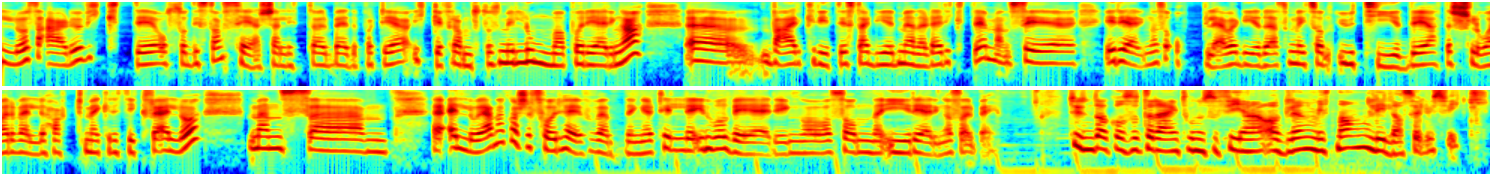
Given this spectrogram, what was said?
LO så er det jo viktig også å distansere seg litt til Arbeiderpartiet, ikke framstå som i lomma på regjeringa. Uh, vær kritisk der de mener det er riktig, mens i, i regjeringa så opplever de det som litt sånn utidig, at det slår veldig hardt med kritikk fra LO. Mens LO igjen har kanskje for høye forventninger til involvering og sånn i regjeringas arbeid. Tusen takk også til deg, Tone Sofie Aglen. Mitt navn Lilla Sølhusvik.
